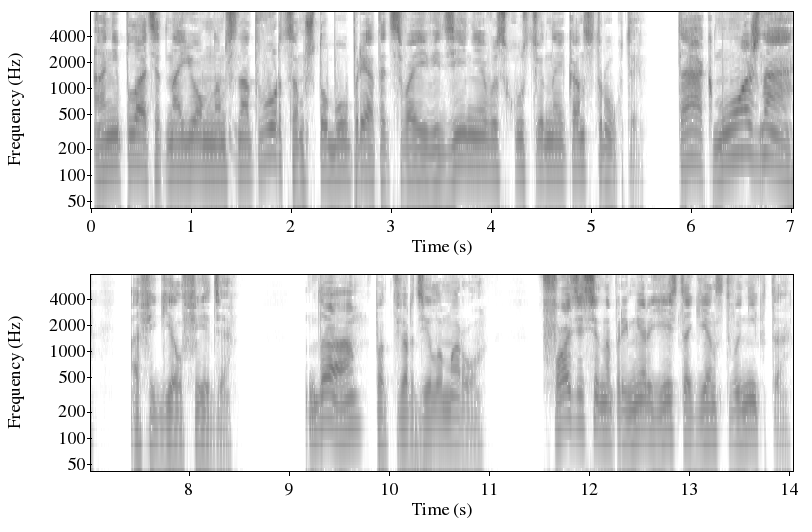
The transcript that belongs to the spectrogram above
Они платят наемным снотворцам, чтобы упрятать свои видения в искусственные конструкты. «Так можно?» — офигел Федя. «Да», — подтвердила Моро. В Фазисе, например, есть агентство Никта.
